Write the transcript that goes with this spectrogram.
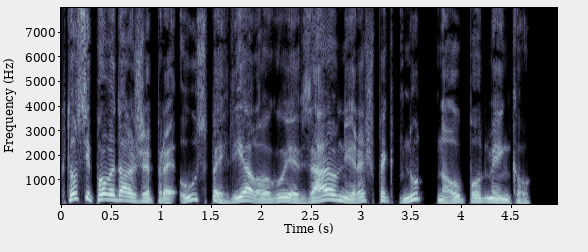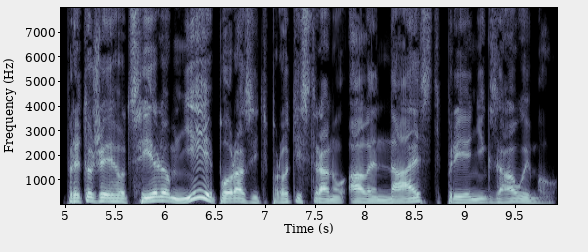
Kto si povedal, že pre úspech dialógu je vzájomný rešpekt nutnou podmienkou, pretože jeho cieľom nie je poraziť protistranu, ale nájsť prienik záujmov.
